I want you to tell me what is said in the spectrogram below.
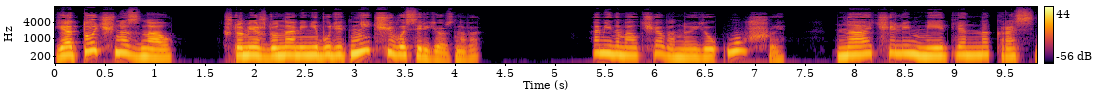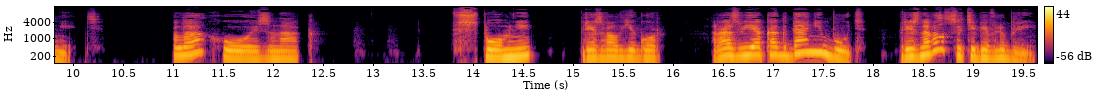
Я точно знал, что между нами не будет ничего серьезного. Амина молчала, но ее уши начали медленно краснеть. Плохой знак. — Вспомни, — призвал Егор, — разве я когда-нибудь признавался тебе в любви?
